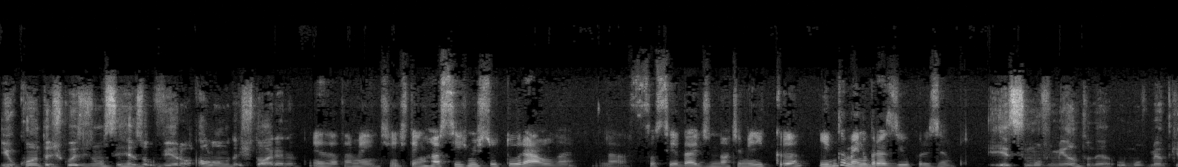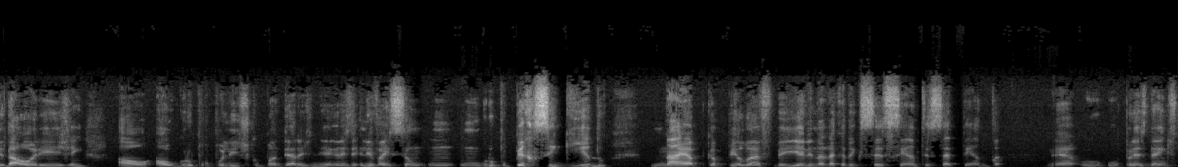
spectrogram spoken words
e o quanto as coisas não se resolveram ao longo da história, né? Exatamente. A gente tem um racismo estrutural, né? Na sociedade norte-americana e também no Brasil, por exemplo. Esse movimento, né, o movimento que dá origem ao, ao grupo político Panteras Negras, ele vai ser um, um, um grupo perseguido na época pelo FBI, ali na década de 60 e 70, né, o, o presidente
